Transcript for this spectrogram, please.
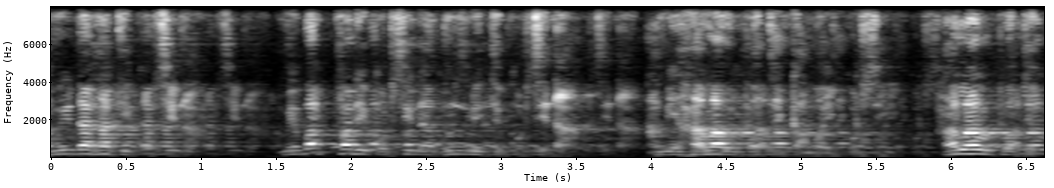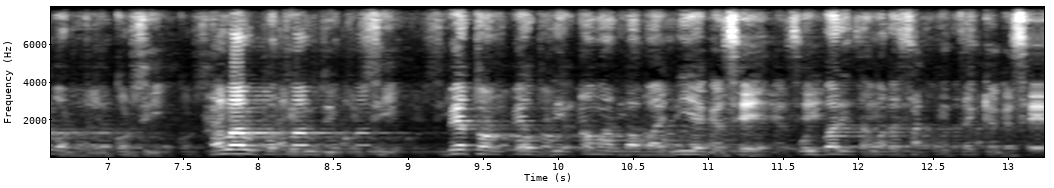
আমি ডাকাতি করছি না। আমি বাটফারি করছি না, দুর্নীতি করছি না। আমি হালাল পথে কামাই করছি, হালাল পথে অর্জন করছি, হালাল পথে রুজি করছি। বেতন অগ্রিম আমার বাবা নিয়ে গেছে, ওই বাড়িতে আমার চাকরি থেকে গেছে।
